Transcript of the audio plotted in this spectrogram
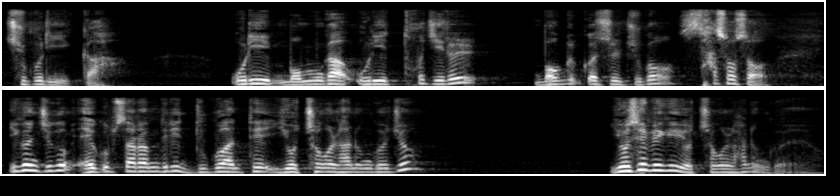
죽으리이까? 우리 몸과 우리 토지를 먹을 것을 주고 사소서. 이건 지금 애굽 사람들이 누구한테 요청을 하는 거죠? 요셉에게 요청을 하는 거예요.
